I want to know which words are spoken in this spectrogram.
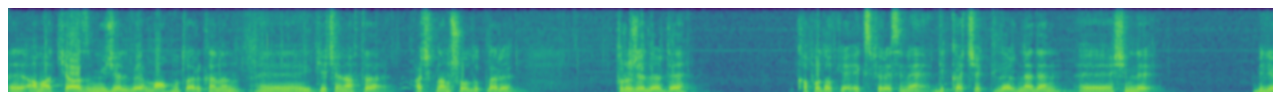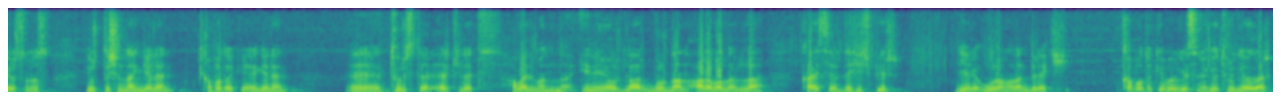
E, ama Kazım Yücel ve Mahmut Arıkan'ın e, geçen hafta açıklamış oldukları projelerde Kapadokya Ekspresi'ne dikkat çektiler. Neden? E, şimdi biliyorsunuz yurt dışından gelen, Kapadokya'ya gelen turistler Erkilet Havalimanı'na iniyorlar. Buradan arabalarla Kayseri'de hiçbir yere uğramadan direkt Kapadokya bölgesine götürülüyorlar.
